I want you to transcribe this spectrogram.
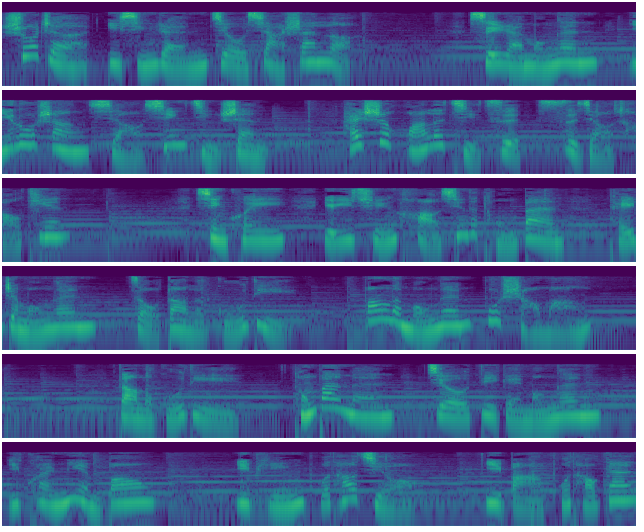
说着，一行人就下山了。虽然蒙恩一路上小心谨慎，还是滑了几次四脚朝天。幸亏有一群好心的同伴陪着蒙恩走到了谷底，帮了蒙恩不少忙。到了谷底，同伴们就递给蒙恩一块面包、一瓶葡萄酒、一把葡萄干，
